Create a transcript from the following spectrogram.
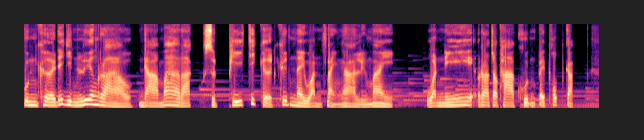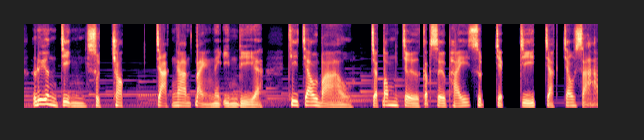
คุณเคยได้ยินเรื่องราวดราม่ารักสุดพีคที่เกิดขึ้นในวันแต่งงานหรือไม่ วันนี้เราจะพาคุณไปพบกับเรื่องจริงสุดช็อกจากงานแต่งในอินเดีย ที่เจ้าบ่าวจะต้องเจอกับเซอร์ไพรส์สุดเจ็บจี๊ดจากเจ้าสาว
